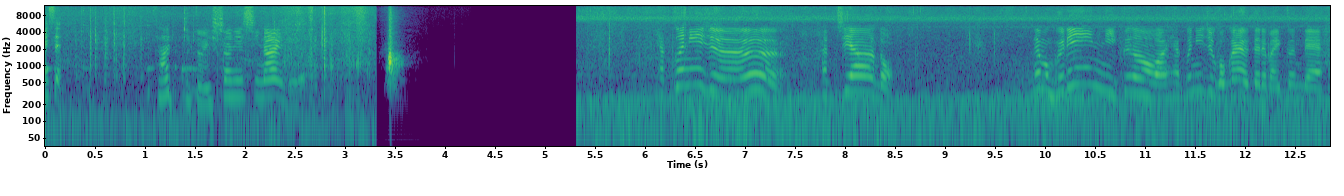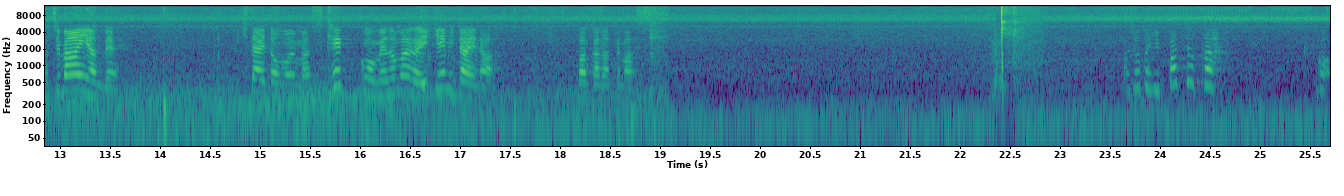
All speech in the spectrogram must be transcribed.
イス。さっきと一緒にしないでよ。128ヤード。でもグリーンに行くのは125くらい打てれば行くんで8番アイアンで行きたいと思います。結構目の前が池みたいなバンカーになってますあちょっと引っ張っちゃったごあ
